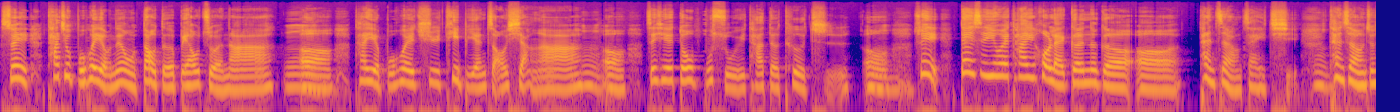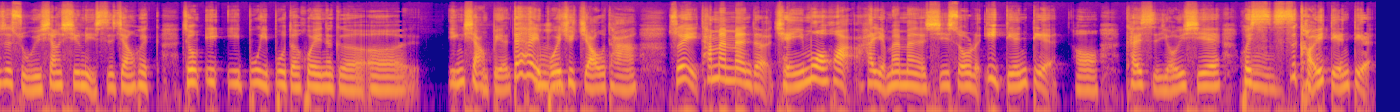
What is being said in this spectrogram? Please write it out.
所以他就不会有那种道德标准啊，嗯，他也不会去替别人着想啊，嗯，这些都不属于他的特质。嗯，所以，但是因为他后来跟那个呃。炭治郎在一起，嗯、炭治郎就是属于像心理师这样，会就一一步一步的会那个呃影响别人，但他也不会去教他，嗯、所以他慢慢的潜移默化，他也慢慢的吸收了一点点哦，开始有一些会思考一点点，嗯、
